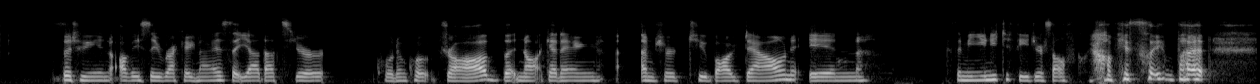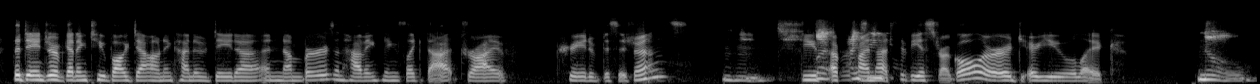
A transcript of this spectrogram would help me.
between obviously recognize that yeah that's your quote unquote job but not getting i'm sure too bogged down in because i mean you need to feed yourself obviously but the danger of getting too bogged down in kind of data and numbers and having things like that drive creative decisions mm-hmm. do you but ever I find that to be a struggle or are you like no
